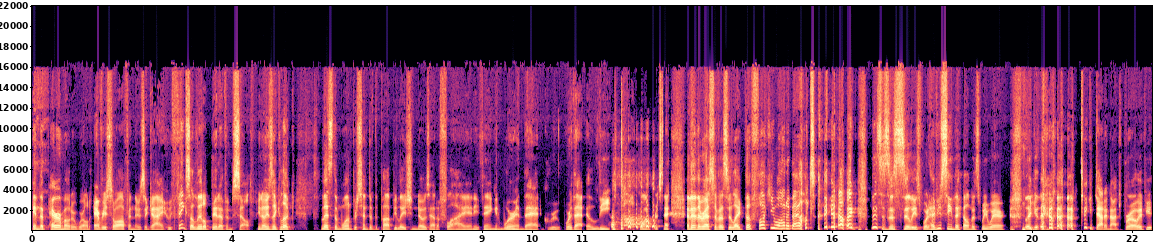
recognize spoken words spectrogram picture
in the paramotor world, every so often there's a guy who thinks a little bit of himself. You know, he's like, look, less than one percent of the population knows how to fly anything, and we're in that group. We're that elite top one percent. And then the rest of us are like, the fuck you on about? you know, like this is a silly sport. Have you seen the helmets we wear? Like, take it down a notch, bro. If you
